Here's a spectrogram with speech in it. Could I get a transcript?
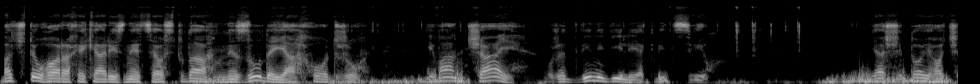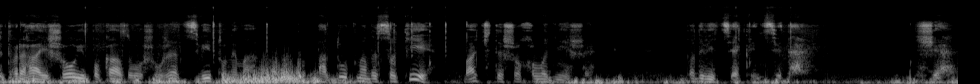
Бачите в горах, яка різниця? Ось туди внизу, де я ходжу. Іван чай вже дві неділі як відцвів. Я ще до його четверга йшов і показував, що вже цвіту нема. А тут на висоті, бачите, що холодніше. Подивіться, як він цвіте. Ще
